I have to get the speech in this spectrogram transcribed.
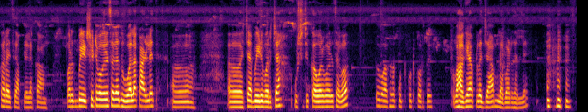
करायचं आहे आपल्याला काम. परत बेडशीट वगैरे सगळं धुवायला काढलेत ह्याच्या बेडवरच्या उशीचे कवर वगैरे सगळं. तो बघा कुटकुट करतोय. भाग्या आपला जाम लबाड झालं आहे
